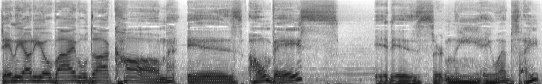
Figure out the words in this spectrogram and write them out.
DailyAudioBible.com is home base. It is certainly a website,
